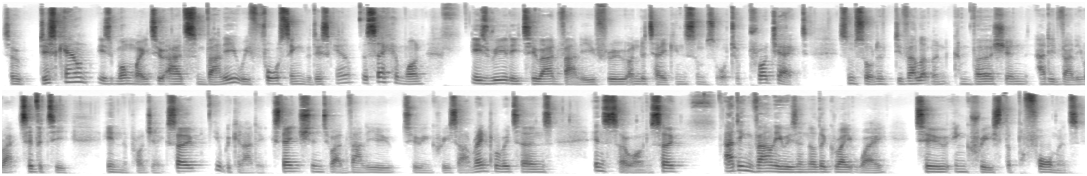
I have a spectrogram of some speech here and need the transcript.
So discount is one way to add some value. We're forcing the discount. The second one is really to add value through undertaking some sort of project, some sort of development, conversion, added value activity in the project. So we can add an extension to add value to increase our rental returns and so on. So adding value is another great way to increase the performance.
